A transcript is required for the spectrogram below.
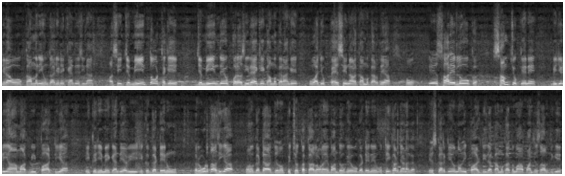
ਜਿਹੜਾ ਉਹ ਕੰਮ ਨਹੀਂ ਹੁੰਦਾ, ਜਿਹੜੇ ਕਹਿੰਦੇ ਸੀ ਨਾ, ਅਸੀਂ ਜ਼ਮੀਨ ਤੋਂ ਉੱਠ ਕੇ ਜ਼ਮੀਨ ਦੇ ਉੱਪਰ ਅਸੀਂ ਰਹਿ ਕੇ ਕੰਮ ਕਰਾਂਗੇ, ਉਹ ਅੱਜ ਉਹ ਪੈਸੇ ਨਾਲ ਕੰਮ ਕਰਦੇ ਆ। ਉਹ ਇਹ ਸਾਰੇ ਲੋਕ ਸਮਝ ਚੁੱਕੇ ਨੇ ਵੀ ਜਿਹੜੀ ਆਮ ਆਦਮੀ ਪਾਰਟੀ ਆ, ਇੱਕ ਜਿਵੇਂ ਕਹਿੰਦੇ ਆ ਵੀ ਇੱਕ ਗੱਡੇ ਨੂੰ ਰੋੜਤਾ ਸੀਗਾ ਹੁਣ ਗੱਡਾ ਜਦੋਂ ਪਿੱਛੋਂ ਧੱਕਾ ਲਾਉਣਾ ਬੰਦ ਹੋ ਗਏ ਉਹ ਗੱਡੇ ਨੇ ਉੱਥੇ ਹੀ ਖੜ ਜਾਣਾਗਾ। ਇਸ ਕਰਕੇ ਉਹਨਾਂ ਦੀ ਪਾਰਟੀ ਦਾ ਕੰਮ ਖਤਮ ਆ 5 ਸਾਲ ਸੀਗੇ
